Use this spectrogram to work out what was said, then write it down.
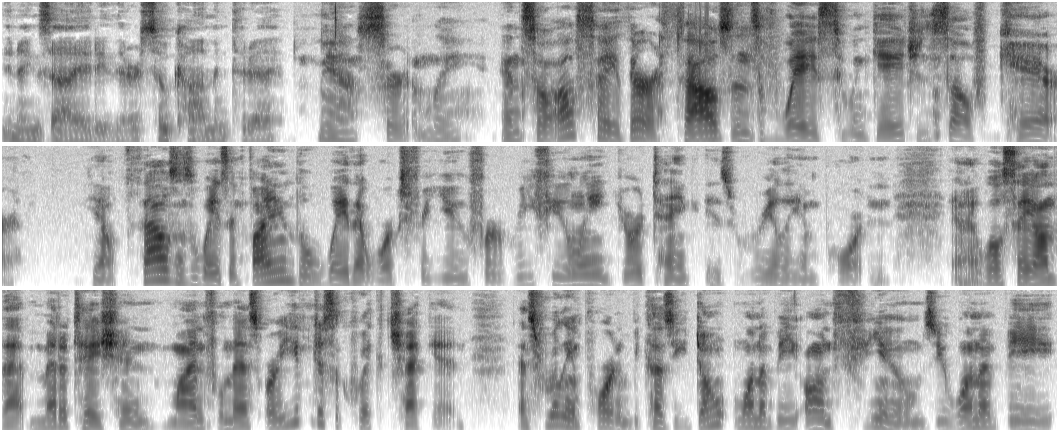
in anxiety that are so common today. Yeah, certainly. And so I'll say there are thousands of ways to engage in self care. You know, thousands of ways, and finding the way that works for you for refueling your tank is really important. And I will say on that meditation, mindfulness, or even just a quick check in, that's really important because you don't want to be on fumes. You want to be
